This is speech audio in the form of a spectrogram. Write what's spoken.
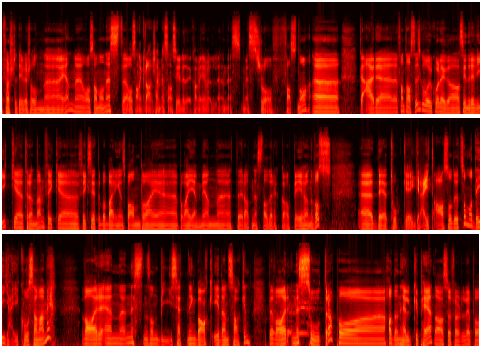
førstedivisjon uh, igjen, med Åsane og Nest. Åsane klarer seg mest sannsynlig, det kan vi vel nest, mest slå fast nå. Uh, det er uh, fantastisk. Vår kollega Sindre Vik, eh, trønderen, fikk, eh, fikk sitte på Bergensbanen på vei, eh, på vei hjem igjen eh, etter at Nest hadde røkka opp i Hønefoss. Eh, det tok eh, greit av, så det ut som, og det jeg kosa meg med var en nesten sånn bisetning bak i den saken. Det var Nesotra på Hadde en hel kupé, da selvfølgelig, på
